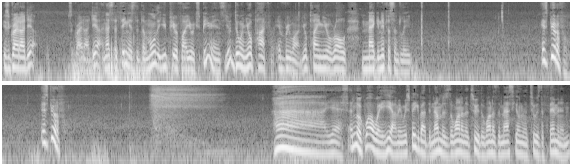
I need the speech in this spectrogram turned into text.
is a great idea. It's a great idea. And that's the thing is that the more that you purify your experience, you're doing your part for everyone. You're playing your role magnificently. It's beautiful. It's beautiful. Ah, yes. And look, while we're here, I mean, we speak about the numbers the one and the two. The one is the masculine, the two is the feminine.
